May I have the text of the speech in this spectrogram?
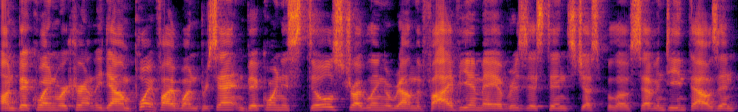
On Bitcoin, we're currently down 0.51%, and Bitcoin is still struggling around the 5 EMA of resistance just below 17,000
